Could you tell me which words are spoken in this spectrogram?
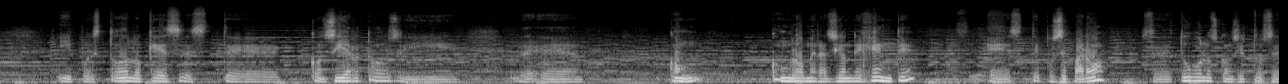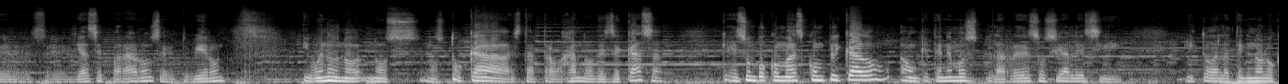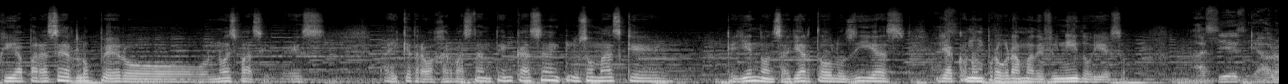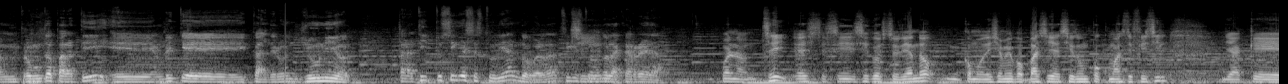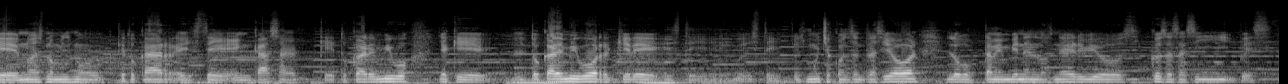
y pues todo lo que es este conciertos y eh, con conglomeración de gente, es. este pues se paró, se detuvo, los conciertos se, se- ya se pararon, se detuvieron y bueno, no- nos, nos toca estar trabajando desde casa, que es un poco más complicado, aunque tenemos las redes sociales y, y toda la tecnología para hacerlo, pero no es fácil, es, hay que trabajar bastante en casa, incluso más que, que yendo a ensayar todos los días, ya con un programa definido y eso. Así es, y ahora mi pregunta para ti, eh, Enrique Calderón Jr. Para ti, tú sigues estudiando, ¿verdad? Sigues Sí. estudiando la carrera. Bueno, sí, este sí sigo estudiando. Como decía mi papá, sí ha sido un poco más difícil, ya que no es lo mismo que tocar este en casa que tocar en vivo, ya que el tocar en vivo requiere este este pues mucha concentración, luego también vienen los nervios, y cosas así, pues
